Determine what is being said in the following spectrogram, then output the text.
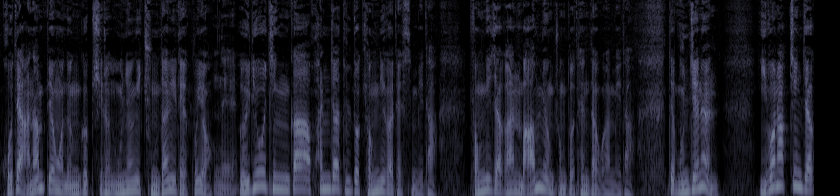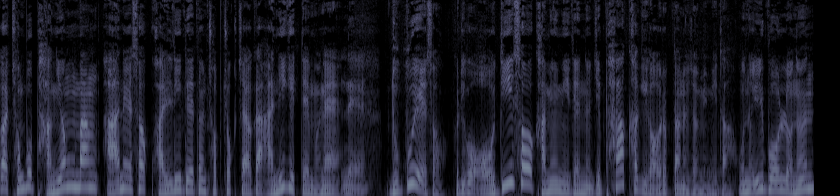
고대 안암병원 응급실은 운영이 중단이 됐고요. 네. 의료진과 환자들도 격리가 됐습니다. 격리자가 한 40명 정도 된다고 합니다. 근데 문제는 이번 확진자가 정부 방역망 안에서 관리되던 접촉자가 아니기 때문에 네. 누구에서 그리고 어디서 감염이 됐는지 파악하기가 어렵다는 점입니다. 오늘 일부 언론은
